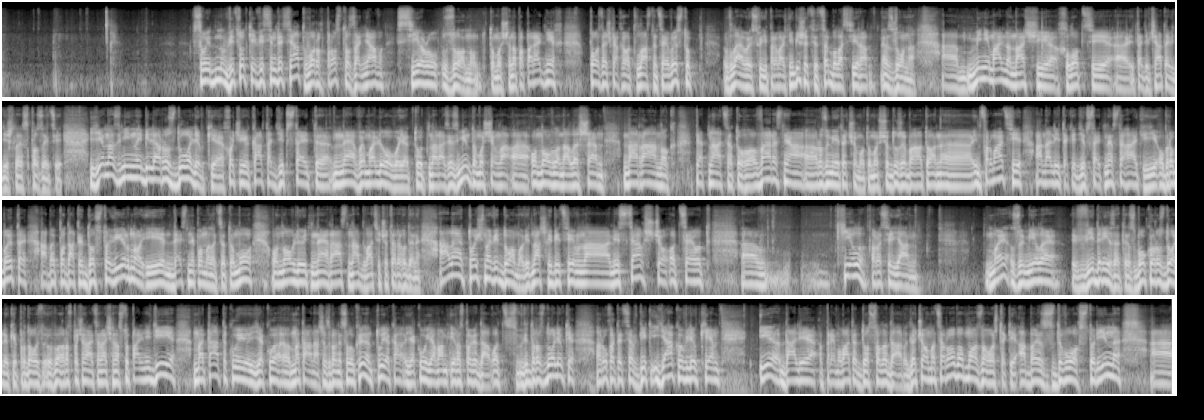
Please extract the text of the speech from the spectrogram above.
свої ну, відсотків 80 ворог просто зайняв сіру зону, тому що на попередніх позначках, от власне цей виступ в левої своїй переважній більшості, це була сіра зона. Е, мінімально наші хлопці е, та дівчата відійшли з позицій. Є в нас зміни біля Роздолівки, хоч і карта Deep State не вимальовує тут наразі змін, тому що вона е, оновлена лише на ранок 15 вересня. Е, Розумієте чому? Тому що дуже багато е, інформації аналітики Діпстейт не встигають її обробити, аби подати достовірно і десь не помилиться. Тому оновлюють не раз на 24 години. Але точно відомо від наших бійців на місцях, що оце от е, кіл росіян. Ми зуміли відрізати з боку роздолівки. Розпочинаються наші наступальні дії. Мета таку, яку мета наших збройних сил України, ту, яка яку я вам і розповідав. От від роздолівки рухатися в бік Яковлівки і далі прямувати до Соледару. Для чого ми це робимо? Знову ж таки, аби з двох сторін е,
